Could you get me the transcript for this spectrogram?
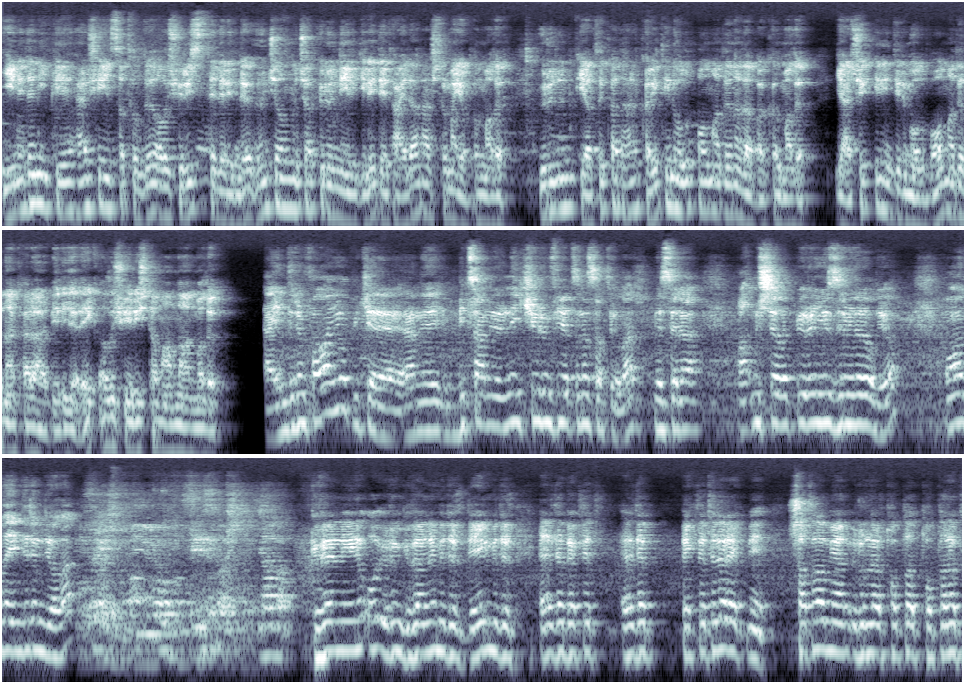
İğneden ipliğe her şeyin satıldığı alışveriş sitelerinde önce alınacak ürünle ilgili detaylı araştırma yapılmalı. Ürünün fiyatı kadar kaliteli olup olmadığına da bakılmalı. Gerçek bir indirim olup olmadığına karar verilerek alışveriş tamamlanmalı. Ya indirim falan yok bir kere. Yani bir tane ürünü iki ürün fiyatına satıyorlar. Mesela 60 liralık bir ürün 120 lira oluyor. Ona da indirim diyorlar. Güvenliğini o ürün güvenli midir, değil midir? Elde beklet elde bekletilerek mi satılamayan ürünler topla, toplanıp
